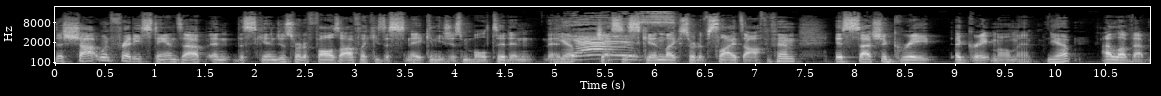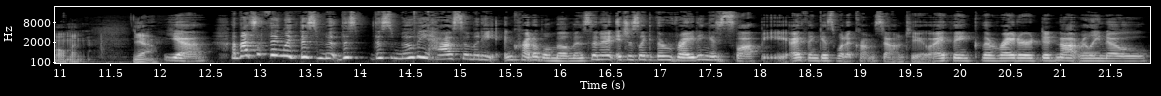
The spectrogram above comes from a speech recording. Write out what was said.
the shot when Freddy stands up and the skin just sort of falls off like he's a snake and he's just molted and, and Yep. Jesse's Yes. skin like sort of slides off of him is such a great a great moment. Yep. I love that moment. Yeah. Yeah, and that's the thing. Like this, mo- this this movie has so many incredible moments in it. It's just like the writing is sloppy. I think is what it comes down to. I think the writer did not really know.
